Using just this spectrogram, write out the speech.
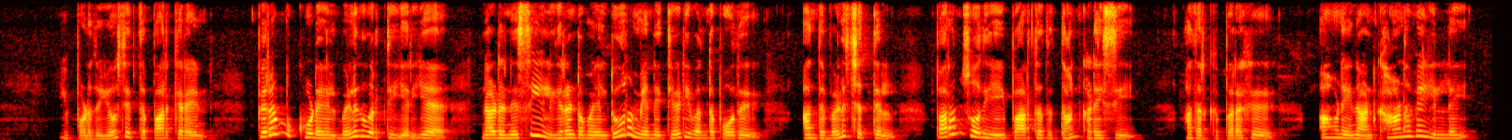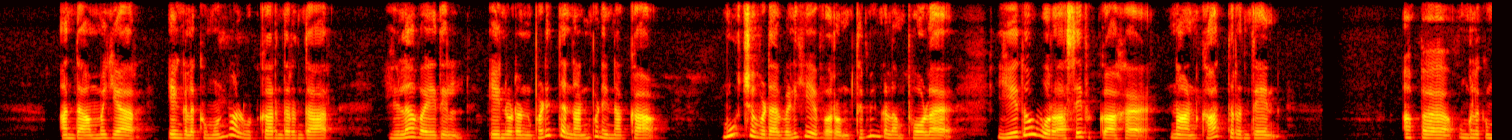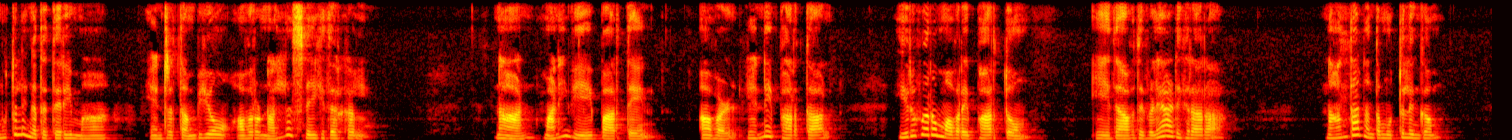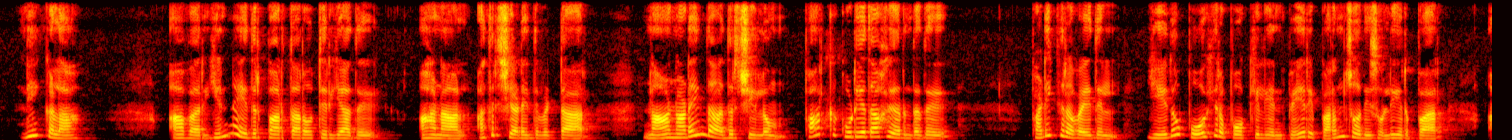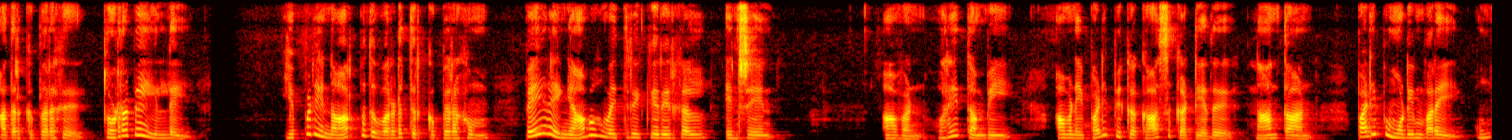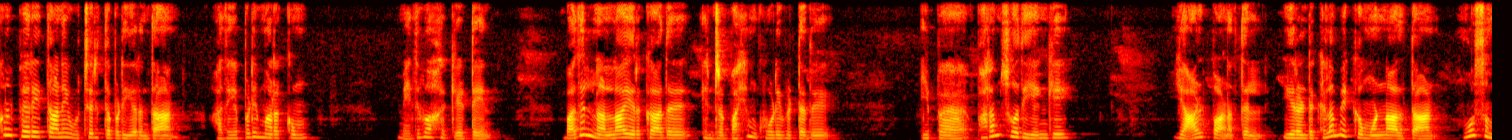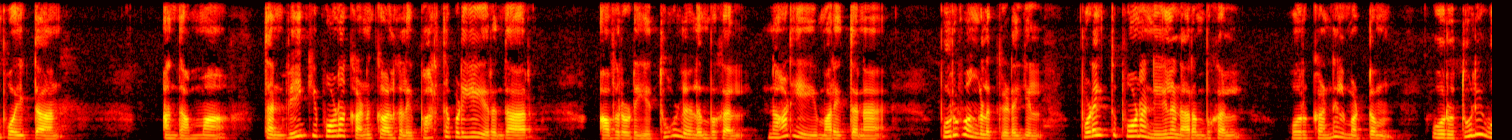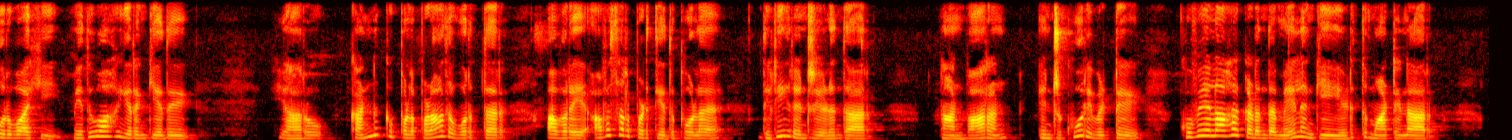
இப்பொழுது யோசித்து பார்க்கிறேன். பிரம்பு கூடையில் மெழுகுவர்த்தி எரிய நடுநிசையில் இரண்டு மைல் தூரம் என்னை தேடி வந்தபோது அந்த வெளிச்சத்தில் பரம்சோதியை பார்த்தது தான் கடைசி. அதற்கு பிறகு அவனை நான் காணவே இல்லை. அந்த அம்மையார் எங்களுக்கு முன்னால் உட்கார்ந்திருந்தார். இள வயதில் என்னுடன் படித்த நண்பனின் அக்கா. மூச்சு விட வெளியே வரும் திமிங்கலம் போல ஏதோ ஒரு அசைவுக்காக நான் காத்திருந்தேன். அப்போ உங்களுக்கு முத்துலிங்கத்தை தெரியுமா? என்ற தம்பியும் அவரும் நல்ல சிநேகிதர்கள். நான் மனைவியை பார்த்தேன். அவள் என்னை பார்த்தாள். இருவரும் அவரை பார்த்தோம். ஏதாவது விளையாடுகிறாரா? நான் தான் அந்த முத்துலிங்கம். நீங்களா? அவர் என்ன எதிர்பார்த்தாரோ தெரியாது. ஆனால் அதிர்ச்சி அடைந்து விட்டார். நான் அடைந்த அதிர்ச்சியிலும் பார்க்கக்கூடியதாக இருந்தது. படிக்கிற வயதில் ஏதோ போகிற போக்கில் என் பெயரை பரம்சோதி சொல்லியிருப்பார். அதற்கு பிறகு தொடர்பே இல்லை. எப்படி நாற்பது வருடத்திற்கு பிறகும் பெயரை ஞாபகம் வைத்திருக்கிறீர்கள்? என்றேன். அவன் ஒரே தம்பி அவனை படிப்பிக்க காசு கட்டியது நான் தான் படிப்பு முடியும் வரை உங்கள் பெயரைத்தானே உச்சரித்தபடி இருந்தான். அதை எப்படி மறக்கும்? மெதுவாக கேட்டேன். பதில் நல்லா இருக்காது என்ற பயம் கூடிவிட்டது. இப்போ பரம்சோதி எங்கே? யாழ்ப்பாணத்தில் இரண்டு கிழமைக்கு முன்னால் தான் மோசம் போயிட்டான் அந்த அம்மா தன் வீங்கி போன கணுக்கால்களை பார்த்தபடியே இருந்தார். அவருடைய தோல் எலும்புகள் நாடியை மறைத்தன. புருவங்களுக்கு இடையில் புடைத்து போன நீல நரம்புகள் ஒரு கண்ணில் மட்டும் ஒரு துளி உருவாகி மெதுவாக இறங்கியது. யாரோ கண்ணுக்கு புலப்படாத ஒருத்தர் அவரை அவசரப்படுத்தியது போல திடீரென்று எழுந்தார். நான் வாரன் என்று கூறிவிட்டு குவேலாக கடந்த மேலங்கியை எடுத்து மாட்டினார்.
